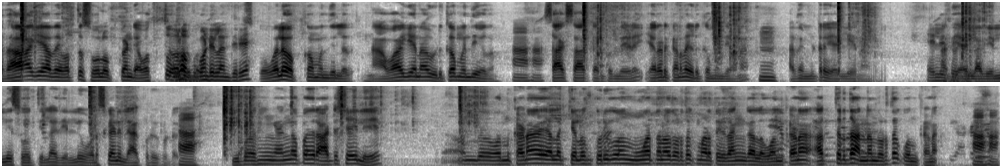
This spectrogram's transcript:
ಅದಾಗೆ ಅದ ಯಾವತ್ತು ಸೋಲ್ ಒಪ್ಕೊಂಡು ಯಾವತ್ತು ಒಪ್ಕೊಂಡಿಲ್ಲ ಅಂತೀರಿ? ಸೋಲೇ ಒಪ್ಕೊಂಬಂದಿಲ್ಲ ಅದು. ನಾವಾಗೆ ನಾವು ಹಿಡ್ಕೊಂಬಂದೀವಿ ಅದನ್ನ. ಹಾಂ ಹಾ. ಸಾಕು ಸಾಕು ಅಂತಂದೇಳಿ ಎರಡು ಕಣದ ಹಿಡ್ಕೊಂಬಂದಿವಣ ಹ್ಮ್. ಅದನ್ನ ಬಿಟ್ರೆ ಎಲ್ಲಿ ಏನಾದ್ರು ಎಲ್ಲಿ ಅದು ಎಲ್ಲಿ ಅದು ಎಲ್ಲಿ ಸೋತಿಲ್ಲ ಅದು ಎಲ್ಲಿ ಒಡ್ಸ್ಕೊಂಡಿಲ್ಲ ಆ ಕುರಿ ಕೊಟ್ಟು ಹಾಂ. ಇದು ಹಿಂಗೆ ಹೆಂಗಪ್ಪ ಅಂದ್ರೆ ಆಟ ಶೈಲಿ ಒಂದು ಒಂದು ಕಣ ಎಲ್ಲ ಕೆಲವೊಂದು ಕುರಿಗೆ ಒಂದು ಮೂವತ್ತು ನಲ್ವತ್ತು ಹೊರ್ತಕ್ಕೆ ಮಾಡ್ತೀವಿ. ಇದಂಗಲ್ಲ ಒಂದು ಕಣ ಹತ್ತರದ ಹನ್ನೊಂದು ಹೊರ್ತಕ್ಕೆ ಒಂದು ಕಣ. ಹಾ ಹಾಂ.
